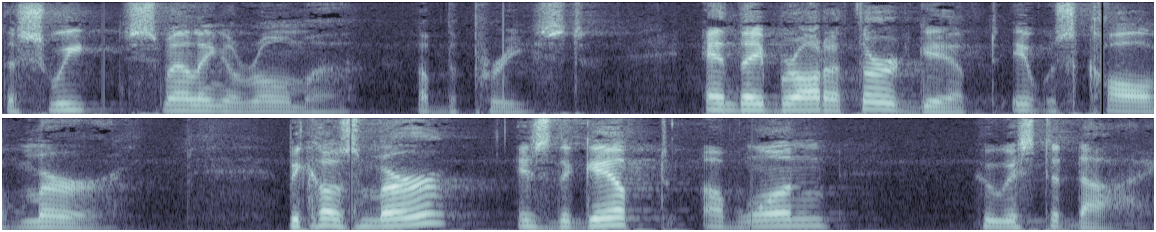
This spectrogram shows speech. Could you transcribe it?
the sweet smelling aroma of the priest. And they brought a third gift. It was called myrrh. Because myrrh is the gift of one who is to die.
